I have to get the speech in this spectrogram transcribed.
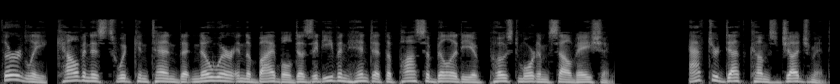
Thirdly, Calvinists would contend that nowhere in the Bible does it even hint at the possibility of post-mortem salvation. After death comes judgment.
